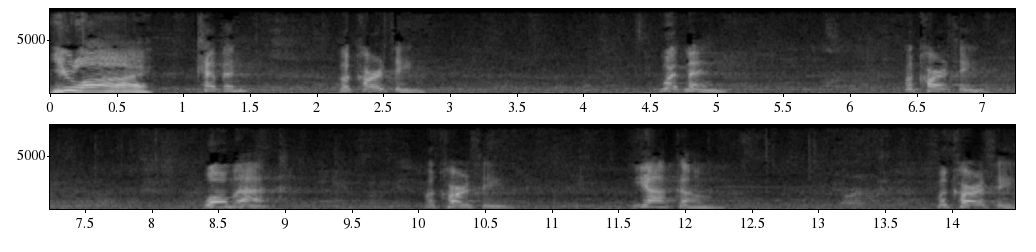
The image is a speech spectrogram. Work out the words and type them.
You lie. Kevin McCarthy. Wittman. McCarthy. Womack. McCarthy. Yakym. McCarthy.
